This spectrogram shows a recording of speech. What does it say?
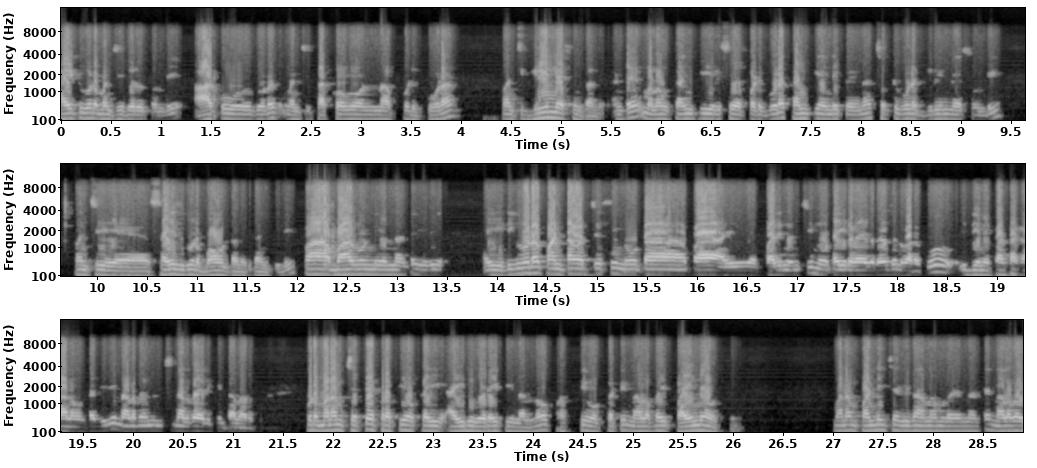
హైట్ కూడా మంచిగా పెరుగుతుంది. ఆకు కూడా మంచి తక్కువగా ఉన్నప్పుడు కూడా మంచి గ్రీన్నెస్ ఉంటుంది. అంటే మనం కంకి ఇరిసేపటికి కూడా కంకి ఎండిపోయినా చెట్టు కూడా గ్రీన్నెస్ ఉండి మంచి సైజ్ కూడా బాగుంటుంది కంకిది. బాగుండి ఏంటంటే ఇది ఇది కూడా పంట వచ్చేసి నూట ప- పది నుంచి నూట ఇరవై ఐదు రోజుల వరకు దీని పంట కాలం ఉంటుంది. ఇది నలభై నుంచి నలభై ఐదు క్వింటాల వరకు. ఇప్పుడు మనం చెప్పే ప్రతి ఒక్క ఐదు వెరైటీలలో ప్రతి ఒక్కటి నలభై పైనే వస్తుంది. మనం పండించే విధానంలో ఏంటంటే నలభై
